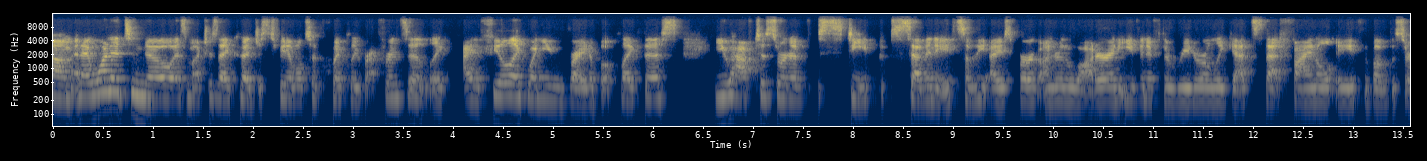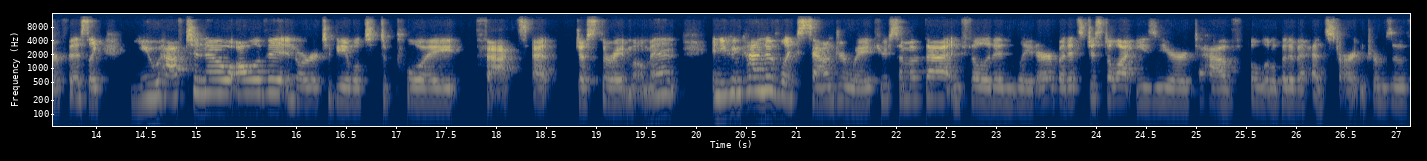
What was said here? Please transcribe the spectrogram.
Um, and I wanted to know as much as I could just to be able to quickly reference it. Like, I feel like when you write a book like this, you have to sort of steep seven eighths of the iceberg under the water. And even if the reader only gets that final eighth above the surface, like, you have to know all of it in order to be able to deploy facts at just the right moment. And you can kind of like sound your way through some of that and fill it in later, but it's just a lot easier to have a little bit of a head start in terms of,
